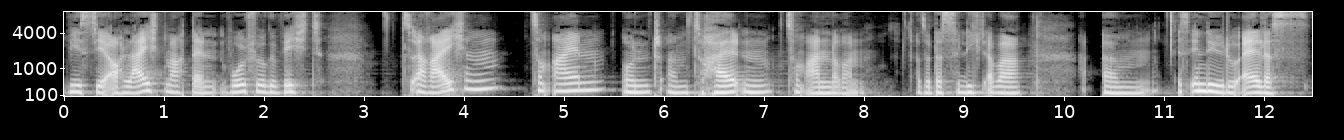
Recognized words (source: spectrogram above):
wie es dir auch leicht macht, dein Wohlfühlgewicht zu erreichen, zum einen und ähm, zu halten zum anderen. Also das liegt aber, ähm, ist individuell, das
